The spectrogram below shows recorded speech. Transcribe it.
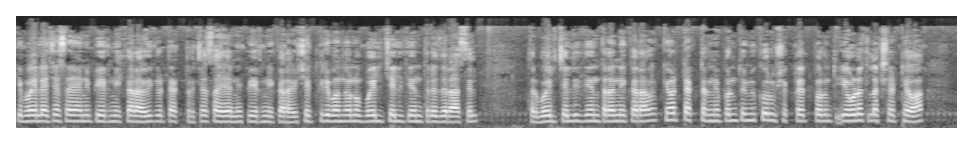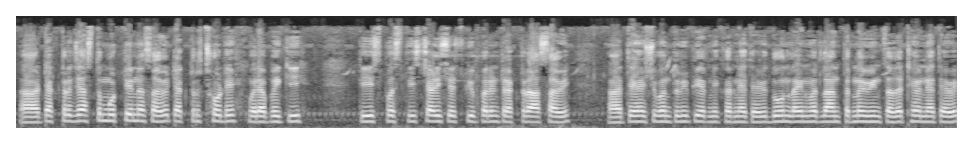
की बैलाच्या सहाय्याने पेरणी करावी की ट्रॅक्टरच्या सहाय्याने पेरणी करावी? शेतकरी बांधवांनो बैलचलित यंत्र जर असेल तर बैलचलित यंत्राने करावे किंवा ट्रॅक्टरने पण तुम्ही करू शकतात परंतु एवढंच लक्षात ठेवा ट्रॅक्टर जास्त मोठे नसावे ट्रॅक्टर छोटे बऱ्यापैकी तीस पस्तीस चाळीस एच पी पर्यंत ट्रॅक्टर असावे. त्या हिशोबाने तुम्ही पेरणी करण्यात यावी. दोन लाईनमधलं अंतर नवीन इंचाचं ठेवण्यात यावे.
